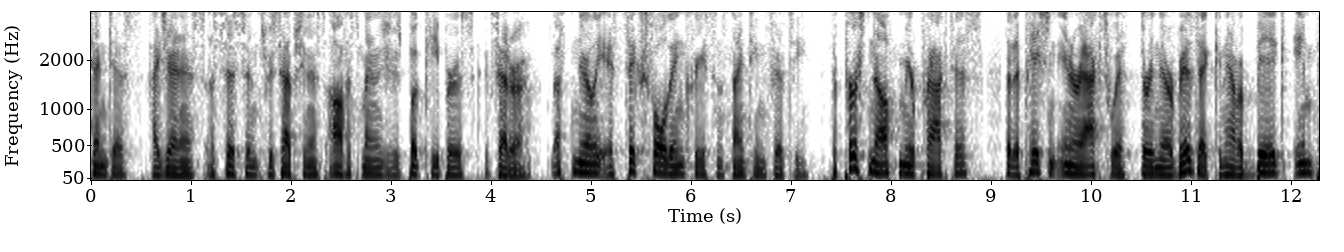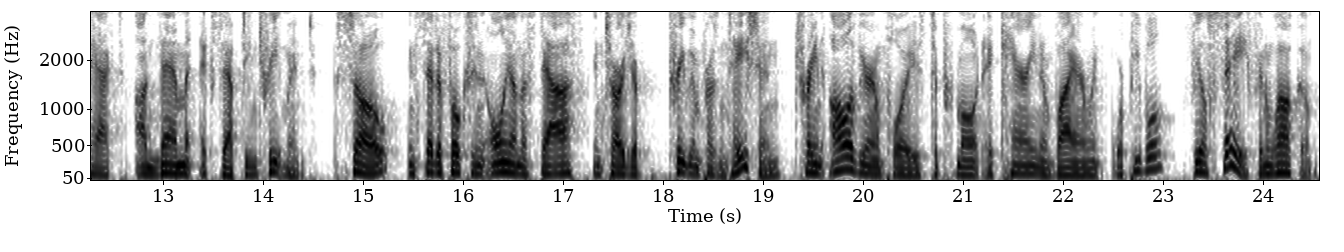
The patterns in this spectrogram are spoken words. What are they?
dentists, hygienists, assistants, receptionists, office managers, bookkeepers, etc. That's nearly a six fold increase since 1950. The personnel from your practice that a patient interacts with during their visit can have a big impact on them accepting treatment. So, instead of focusing only on the staff in charge of treatment presentation, train all of your employees to promote a caring environment where people feel safe and welcome.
